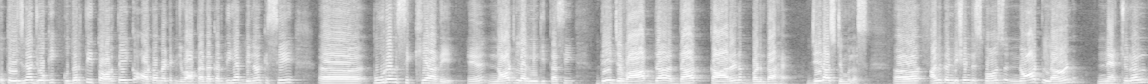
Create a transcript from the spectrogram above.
ਉਤੇਜਨਾ ਜੋ ਕਿ ਕੁਦਰਤੀ ਤੌਰ ਤੇ ਇੱਕ ਆਟੋਮੈਟਿਕ ਜਵਾਬ ਪੈਦਾ ਕਰਦੀ ਹੈ, ਬਿਨਾਂ ਕਿਸੇ ਪੂਰਵ ਸਿੱਖਿਆ ਦੇ ਨਾਟ ਲਰਨਿੰਗ ਕੀਤਾ ਸੀ, ਦੇ ਜਵਾਬ ਦਾ ਦਾ ਕਾਰਨ ਬਣਦਾ ਹੈ, ਜਿਹੜਾ stimulus unconditioned response not learned natural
